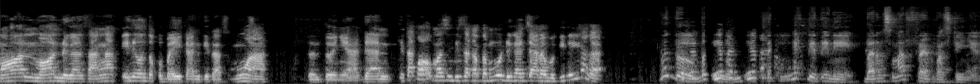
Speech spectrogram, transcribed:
mohon mohon dengan sangat ini untuk kebaikan kita semua tentunya. Dan kita kok masih bisa ketemu dengan cara begini ya nggak? Betul, Iya, betul. iya, iya. Kita connected ini bareng smart friend pastinya.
